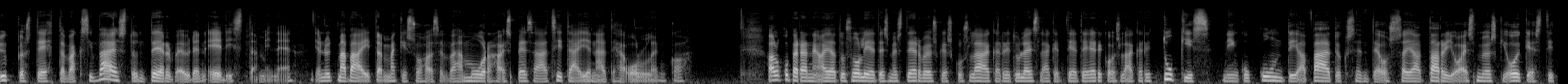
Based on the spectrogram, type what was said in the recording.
ykköstehtäväksi väestön terveyden edistäminen. Ja nyt mä väitän, mäkin sohasen vähän muurahaispesää, että sitä ei enää tehdä ollenkaan. Alkuperäinen ajatus oli, että esimerkiksi terveyskeskuslääkärit, yleislääketieteen erikoislääkärit tukis niin kuin kuntia päätöksenteossa ja tarjoaisi myöskin oikeasti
